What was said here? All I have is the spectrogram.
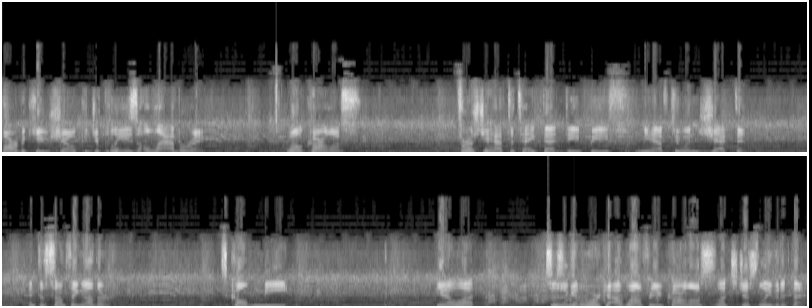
barbecue show. Could you please elaborate? Well, Carlos, First, you have to take that deep beef and you have to inject it into something other. It's called meat. You know what? This isn't going to work out well for you, Carlos. Let's just leave it at that.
